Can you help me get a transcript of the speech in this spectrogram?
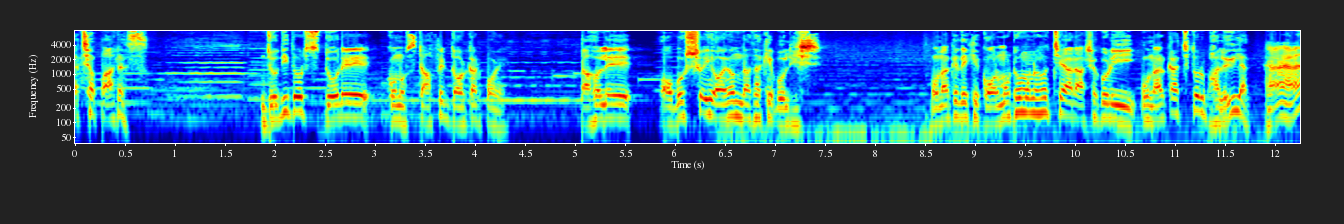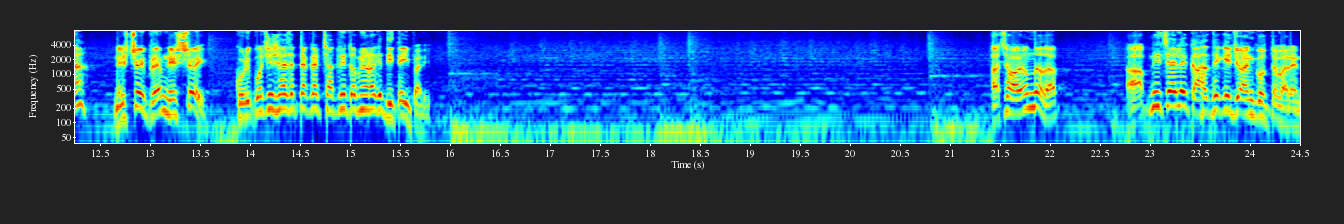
আচ্ছা পারাস যদি তোর স্টোরে কোনো স্টাফের দরকার পড়ে তাহলে অবশ্যই অয়ন দাদাকে বলিস। ওনাকে দেখে কর্মঠ মনে হচ্ছে আর আশা করি ওনার কাজ তোর ভালোই লাগবে। হ্যাঁ হ্যাঁ নিশ্চয়ই প্রেম নিশ্চয়ই। কুড়ি পঁচিশ হাজার টাকার চাকরি তো আমি ওনাকে দিতেই পারি। আচ্ছা অয়ন দাদা, আপনি চাইলে কাল থেকেই জয়েন করতে পারেন।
